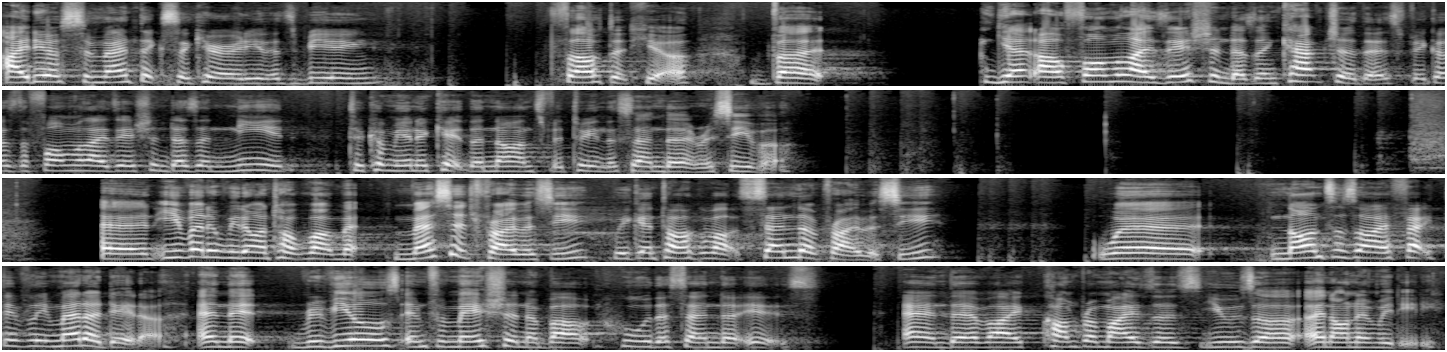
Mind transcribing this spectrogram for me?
idea of semantic security that's being flouted here, but yet our formalization doesn't capture this because the formalization doesn't need to communicate the nonce between the sender and receiver. And even if we don't talk about me message privacy, we can talk about sender privacy, where nonces are effectively metadata, and it reveals information about who the sender is, and thereby compromises user anonymity.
